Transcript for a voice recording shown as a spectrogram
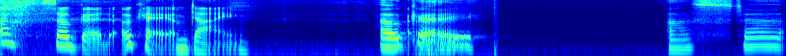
Oh, so good. Okay, I'm dying. Okay. Asta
